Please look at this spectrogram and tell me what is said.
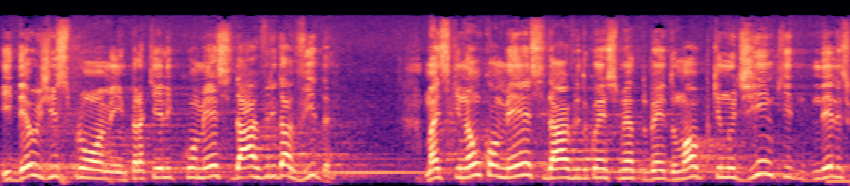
E Deus disse para o homem para que ele comesse da árvore da vida, mas que não comesse da árvore do conhecimento do bem e do mal, porque no dia em que deles,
